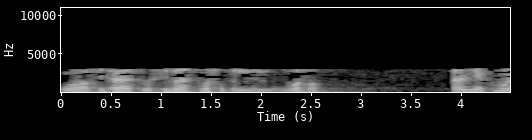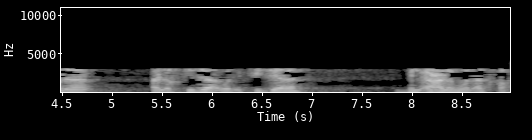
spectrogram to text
وصفات وسمات وسط الوسط أن يكون الاقتداء والاتجاه بالأعلم والأتقى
